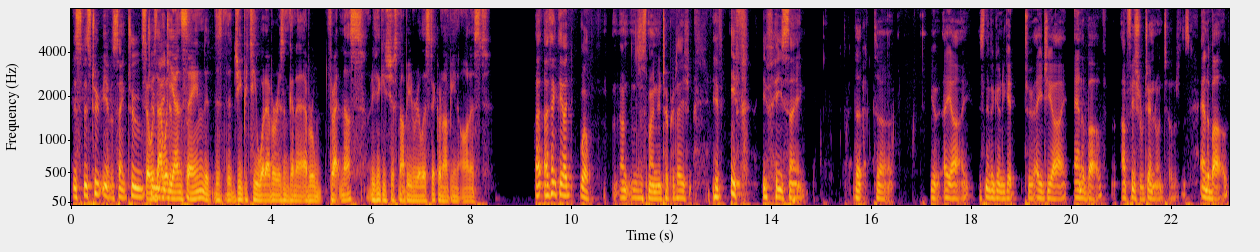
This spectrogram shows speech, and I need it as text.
There's, there's two you know saying two. So two is that what Yann's saying? That this, the GPT whatever isn't going to ever threaten us? Or do you think he's just not being realistic or not being honest? I, I think the well, um, just my own interpretation. If if if he's saying that uh, you know, AI is never going to get to AGI and above, artificial general intelligence and above,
